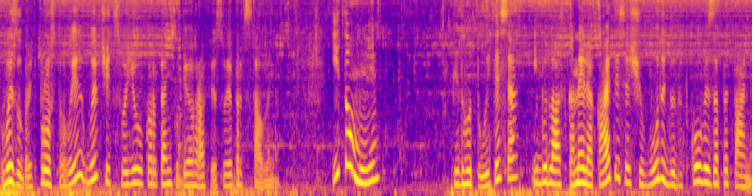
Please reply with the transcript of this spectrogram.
визубрити, просто ви вивчіть свою коротеньку біографію, своє представлення. І тому підготуйтеся і, будь ласка, не лякайтеся, що будуть додаткові запитання.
